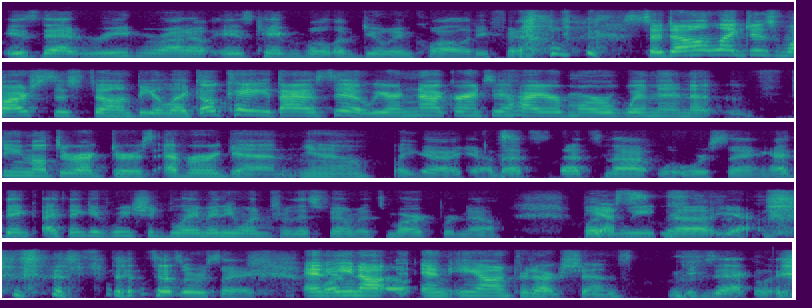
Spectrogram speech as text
is that Reed Morano is capable of doing quality film. so don't like just watch this film and be like, okay, that's it. We are not going to hire more women uh, female directors ever again. You know, like yeah yeah that's that's not what we're saying i think i think if we should blame anyone for this film it's mark burnell but Yes. we uh yeah that's, that's what we're saying and Mark Eon and Eon Productions. Exactly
